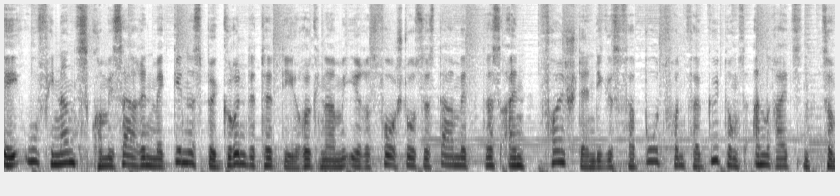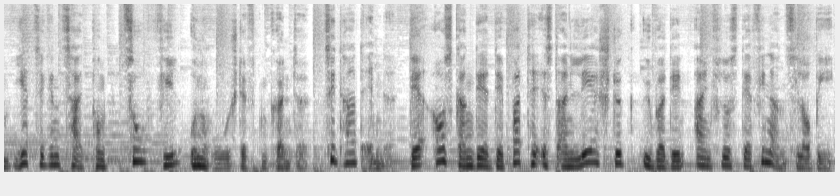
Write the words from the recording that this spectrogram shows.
EU-Finanzkommissarin McGuinness begründete die Rücknahme ihres Vorstoßes damit, dass ein vollständiges Verbot von Vergütungsanreizen zum jetzigen Zeitpunkt zu viel Unruhe stiften könnte. Zitat Ende. Der Ausgang der Debatte ist ein Lehrstück über den Einfluss der Finanzlobby.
